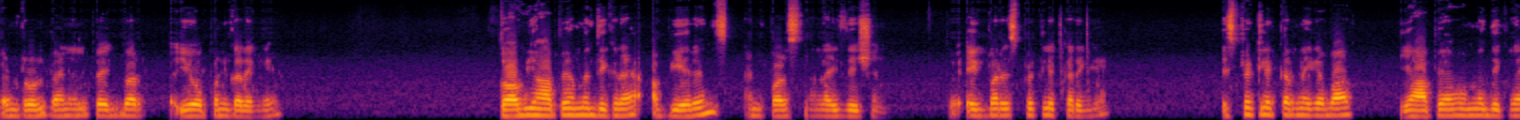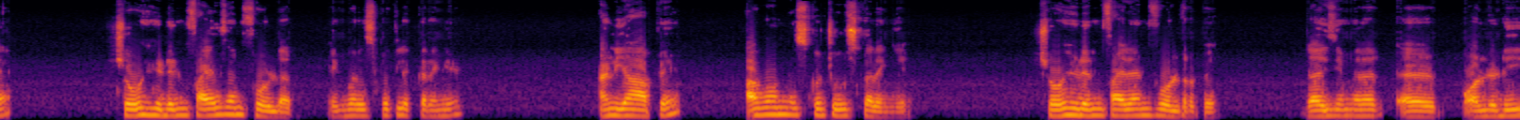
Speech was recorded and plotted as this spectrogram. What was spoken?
कंट्रोल पैनल पे एक बार ये ओपन करेंगे। तो अब यहाँ पे हमें दिख रहा है अपियरेंस एंड पर्सनलाइजेशन तो एक बार इस पर क्लिक करेंगे। इस पर क्लिक करने के बाद यहाँ पे अब हमें दिख रहा है show hidden files and folder एक बार इस पर क्लिक करेंगे। एंड यहाँ पे, अब हम इसको चूज़ करेंगे। Show hidden file and folder पे। गाइज़ ये मेरा ऑलरेडी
